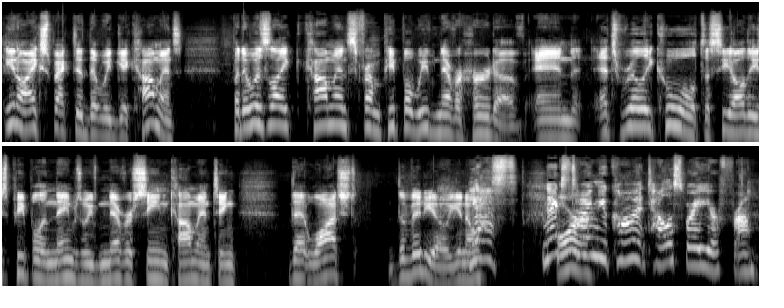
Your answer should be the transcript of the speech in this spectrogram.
you know, I expected that we'd get comments, but it was like comments from people we've never heard of. And it's really cool to see all these people and names we've never seen commenting that watched the video, you know? Yes. Next Or- time you comment, tell us where you're from.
